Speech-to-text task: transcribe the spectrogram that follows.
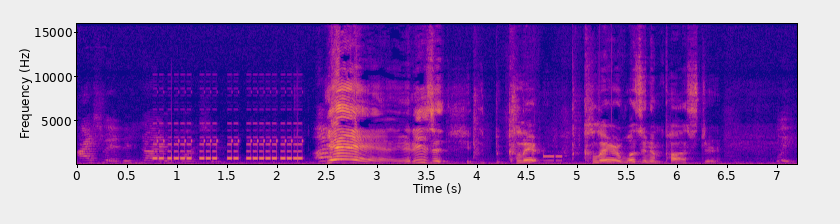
I swear, if it's not imposter. Yeah, it is. A, Claire, Claire was an imposter. Wait,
